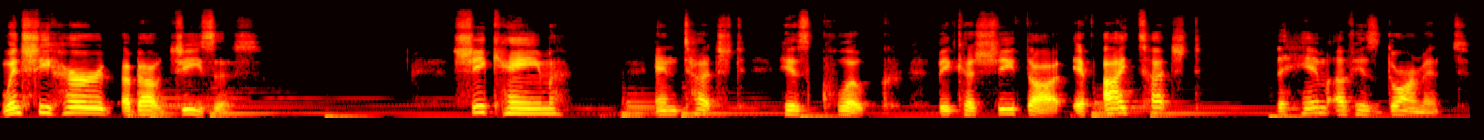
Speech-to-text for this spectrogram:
When she heard about Jesus, she came and touched his cloak because she thought, if I touched the hem of his garment,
